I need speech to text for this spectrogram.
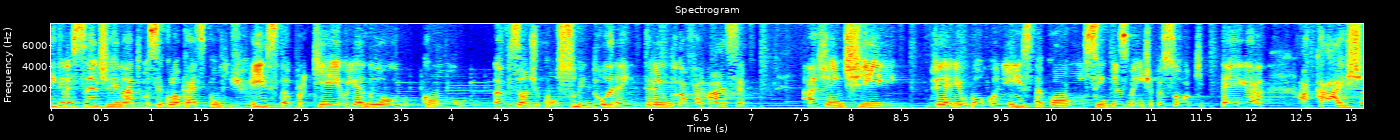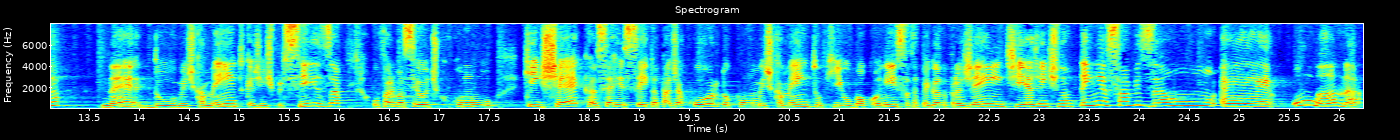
Interessante, Renato, você colocar esse ponto de vista, porque olhando como a visão de consumidora entrando na farmácia, a gente vê ali o balconista como simplesmente a pessoa que pega a caixa né, do medicamento que a gente precisa, o farmacêutico como quem checa se a receita está de acordo com o medicamento que o balconista está pegando para a gente, e a gente não tem essa visão é, humana,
